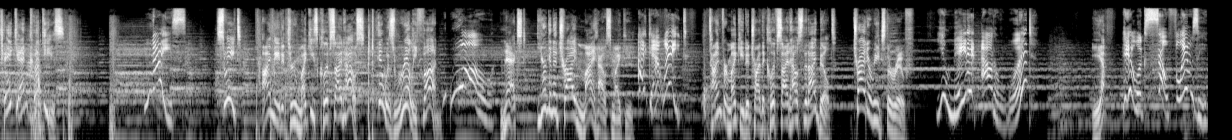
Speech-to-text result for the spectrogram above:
Cake and cookies! Nice. Sweet! I made it through Mikey's cliffside house. It was really fun. Whoa! Next, you're gonna try my house, Mikey. I can't wait. Time for Mikey to try the cliffside house that I built. Try to reach the roof. You made it out of wood? Yep. It looks so flimsy.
